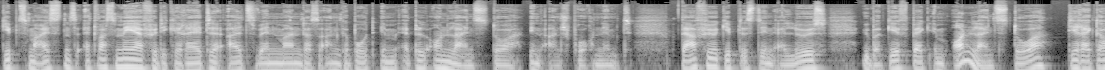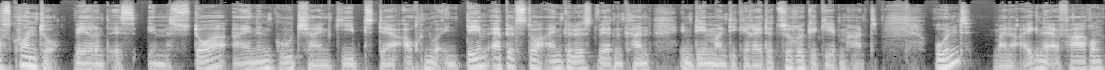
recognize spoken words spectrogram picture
gibt's meistens etwas mehr für die Geräte, als wenn man das Angebot im Apple Online Store in Anspruch nimmt. Dafür gibt es den Erlös über Giveback im Online Store direkt aufs Konto, während es im Store einen Gutschein gibt, der auch nur in dem Apple Store eingelöst werden kann, in dem man die Geräte zurückgegeben hat. Und, meine eigene Erfahrung,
